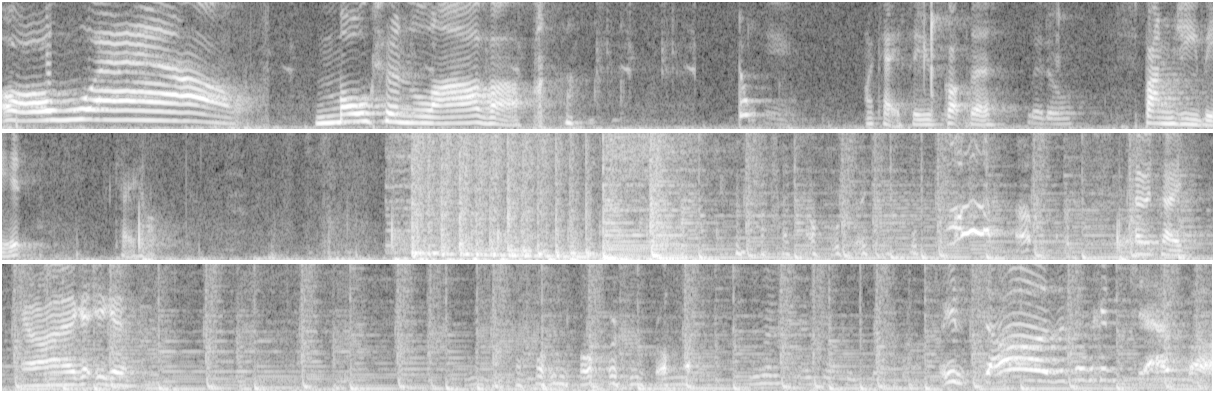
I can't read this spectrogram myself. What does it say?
Oh, wow. Molten lava. Okay, so you've got the little. Spongy bit. Okay. Have a taste. Can I get you again? Oh no, right. It does. It does like a jabba.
